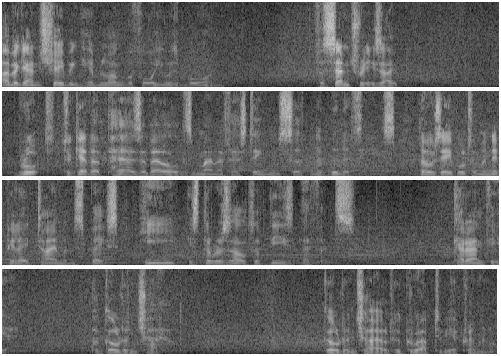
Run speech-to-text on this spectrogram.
I began shaping him long before he was born. For centuries, I brought together pairs of elves manifesting certain abilities, those able to manipulate time and space. He is the result of these efforts. Caranthir, a golden child. Golden child who grew up to be a criminal.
